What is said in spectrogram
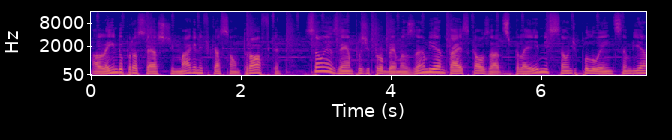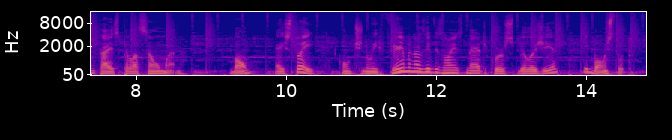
além do processo de magnificação trófica, são exemplos de problemas ambientais causados pela emissão de poluentes ambientais pela ação humana. Bom, é isto aí. Continue firme nas revisões do Nerd Curso Biologia e bom estudo!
